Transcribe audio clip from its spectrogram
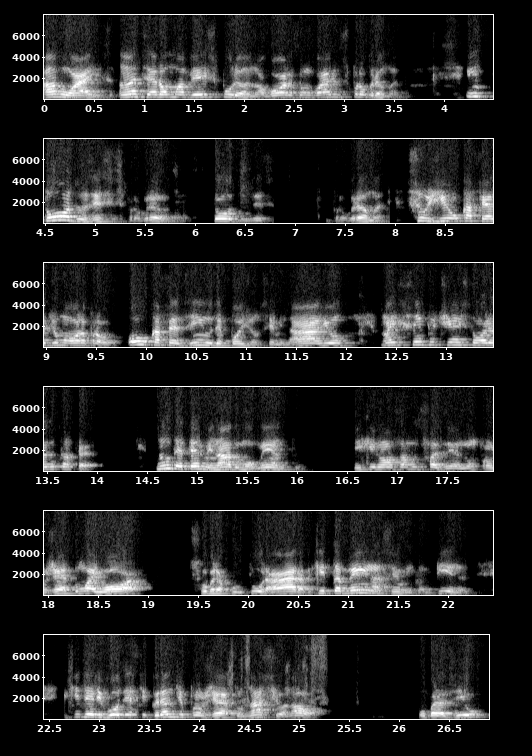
anuais. Antes era uma vez por ano, agora são vários programas. Em todos esses programas, todos esses programa, surgiu o café de uma hora para outra. Ou o cafezinho depois de um seminário, mas sempre tinha a história do café. Num determinado momento, em que nós estamos fazendo um projeto maior sobre a cultura árabe, que também nasceu em Campinas, e que derivou desse grande projeto nacional, o Brasil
